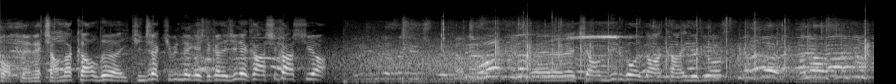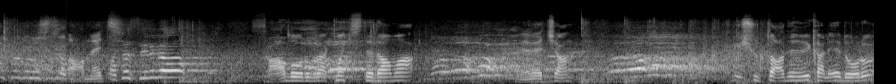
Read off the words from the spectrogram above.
top Mehmetcan'da kaldı. İkinci rakibinle geçti kaleciyle karşı karşıya. Ve Mehmetcan bir gol daha kaydediyor. Ahmet. Sağa doğru bırakmak istedi ama Mehmetcan bir şut daha denedi kaleye doğru.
